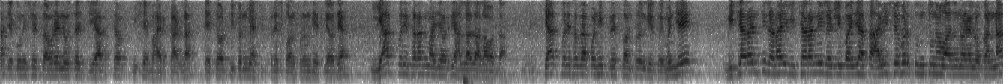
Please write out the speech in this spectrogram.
मार्च एकोणीसशे चौऱ्याण्णवचा जी आरचा विषय बाहेर काढला. त्याच्यावरती पण मी अशी प्रेस कॉन्फरन्स घेतल्या होत्या. याच परिसरात माझ्यावरती हल्ला झाला होता. त्याच परिसरात आपण ही प्रेस कॉन्फरन्स घेतोय. म्हणजे विचारांची लढाई विचारांनी लढली पाहिजे असं आयुष्यभर तुंतुनं वाजवणाऱ्या लोकांना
